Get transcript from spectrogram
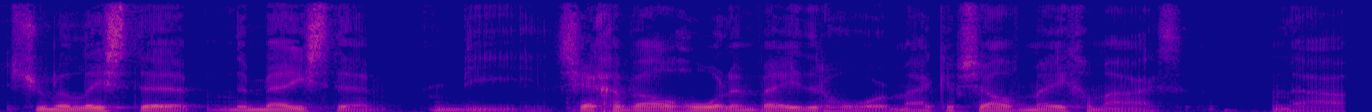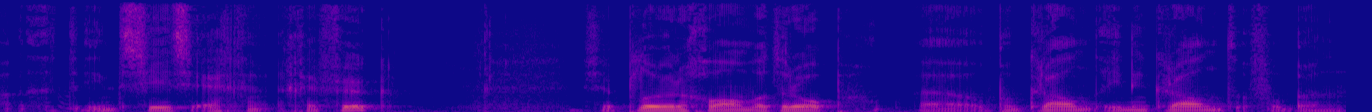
journalisten, de meeste, die zeggen wel hoor en wederhoor, maar ik heb zelf meegemaakt. Nou, het interesseert ze echt geen, fuck. Ze pleuren gewoon wat erop. Uh, op een krant, in een krant of op een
